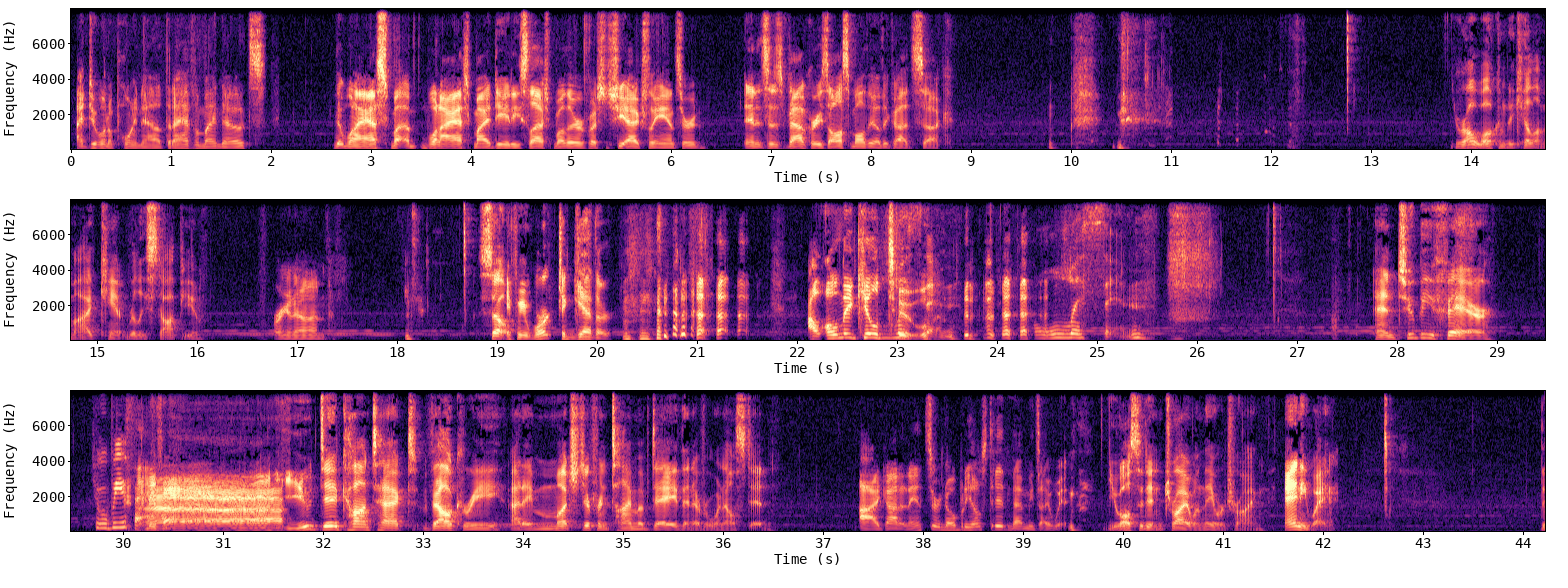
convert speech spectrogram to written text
I do want to point out that I have in my notes that when I asked my when I asked my deity slash mother question, she actually answered, and it says Valkyrie's awesome, all the other gods suck. You're all welcome to kill him. I can't really stop you. Bring it on. So, If we work together, I'll only kill two. Listen. Listen. and to be fair, To be fair. Ah. you did contact Valkyrie at a much different time of day than everyone else did. I got an answer. Nobody else did, and that means I win. You also didn't try when they were trying. Anyway,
